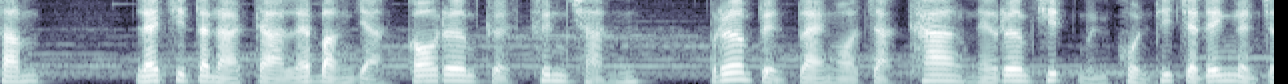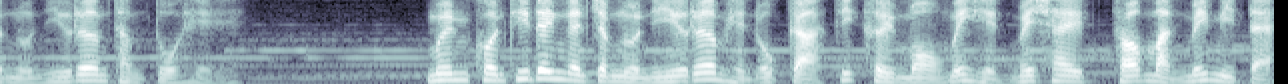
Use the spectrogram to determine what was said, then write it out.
ซ้ำๆและจินตนาการและบางอย่างก็เริ่มเกิดขึ้นฉัน เริ่มเปลี่ยนแปลงออกจากข้างในเริ่มคิดเหมือนคนที่จะได้เงินจำนวนนี้เริ่มทำตัวเหเหมือนคนที่ได้เงินจำนวนนี้เริ่มเห็นโอกาสที่เคยมองไม่เห็นไม่ใช่ เพราะมันไม่มีแต่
